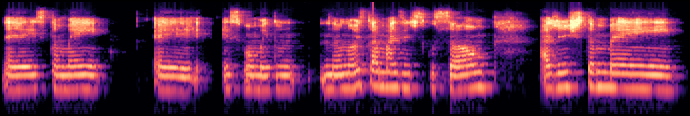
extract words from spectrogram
né? isso também, é, esse momento não, não está mais em discussão. A gente também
